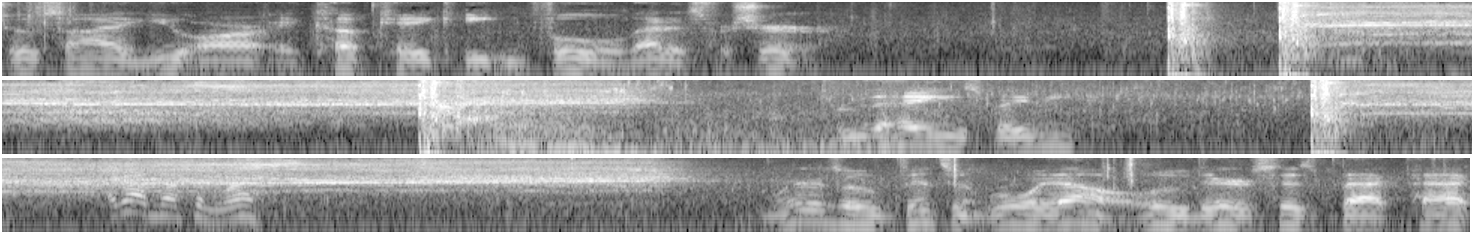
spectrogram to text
Josiah, you are a cupcake eating fool, that is for sure. Through baby. I got nothing left. Where's old Vincent Royale? Oh, there's his backpack.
